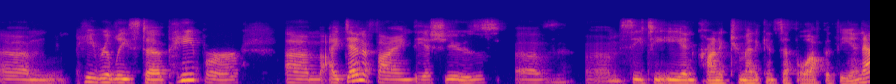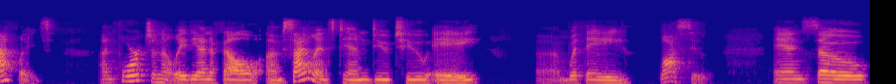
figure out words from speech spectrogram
um, he released a paper um, identifying the issues of um, CTE and chronic traumatic encephalopathy in athletes. Unfortunately, the NFL um, silenced him due to a um, with a lawsuit, and so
